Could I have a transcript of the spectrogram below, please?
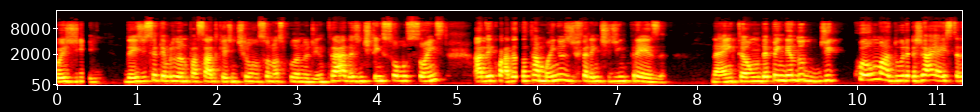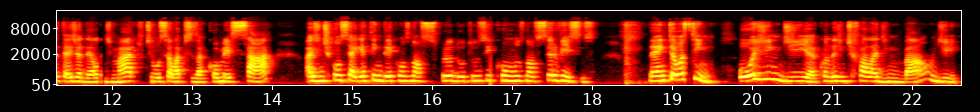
hoje, desde setembro do ano passado, que a gente lançou nosso plano de entrada, a gente tem soluções adequadas a tamanhos diferentes de empresa. Né? Então, dependendo de quão madura já é a estratégia dela de marketing, ou se ela precisa começar a gente consegue atender com os nossos produtos e com os nossos serviços. Né? Então, assim, hoje em dia, quando a gente fala de inbound,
